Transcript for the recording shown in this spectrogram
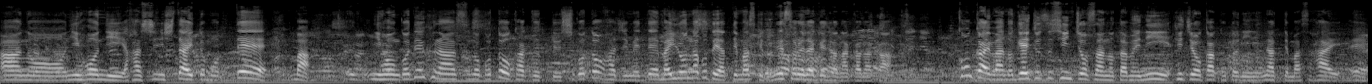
あの日本に発信したいと思って、まあ、日本語でフランスのことを書くっていう仕事を始めて、まあ、いろんなことやってますけどねそれだけじゃなかなか。今回はあの芸術新潮さんのために記事を書くことになってます、はい。え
